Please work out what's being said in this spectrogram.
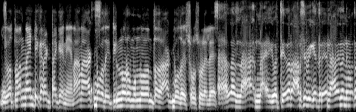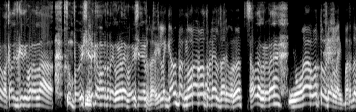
ಇವತ್ ಒನ್ ನೈಂಟಿ ಕರೆಕ್ಟ್ ಹಾಕೇನಿ. ನಾನು ಹಾಕ್ಬಹುದು ಇನ್ನೂರು ಮುನ್ನೂರು ಅಂತ ಹಾಕ್ಬಹುದು ಸುಳ್ಳು ಸುಳ್ಳಲ್ಲಿ ಅಲ್ಲ ನಾ ನಾ ಇವತ್ತು ಏನಾರ ಆರ್ ಸಿ ಬಿ ಗೆದ್ರೆ ನಾಳೆಯಿಂದ ನಿಮ್ಮ ಹತ್ರ ವಕಾಲತ್ಗಿರಿ ಬರಲ್ಲ. ಭವಿಷ್ಯ ಹೇಳ್ಕೊಂಡ್ ಬರ್ತಾರೆ ಗುರುಗಳೇ ಭವಿಷ್ಯ ಸರ್ ಇಲ್ಲ ಗೆಲ್ತದ ನೂರ ಅರವತ್ತು ಹೊಡೆಯಲ್ಲ ಸರ್ ಇವರು. ಹೌದಾ ಗುರುಗಳೇ? ನೂರ ಅರವತ್ತು ಹೊಡೆಯಲ್ಲ ಈಗ ಬರ್ದ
